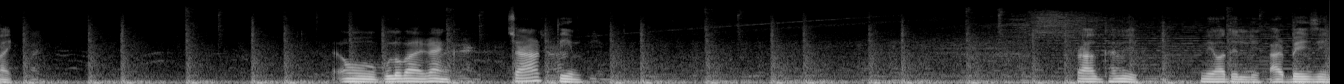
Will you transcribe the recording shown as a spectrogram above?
like ও গ্লোবাল র্যাঙ্ক চার তিন রাজধানী নিউদিল্লি আর বেইজিং।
